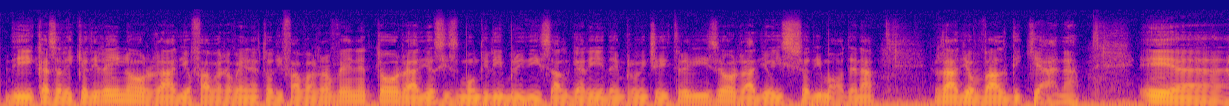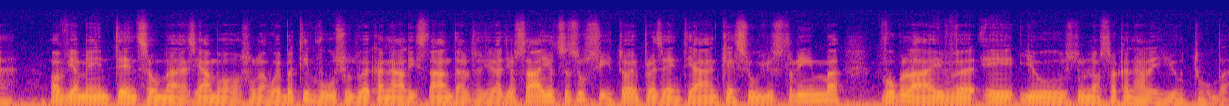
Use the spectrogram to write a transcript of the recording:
di Casalecchio di Reno, Radio Favaro Veneto di Favaro Veneto, Radio Sismondi Libri di Salgareda in provincia di Treviso, Radio Isso di Modena, Radio Val di Chiana e eh, ovviamente insomma siamo sulla web tv sui due canali standard di Radio Science sul sito e presenti anche su Ustream Vogue Live e sul nostro canale YouTube.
